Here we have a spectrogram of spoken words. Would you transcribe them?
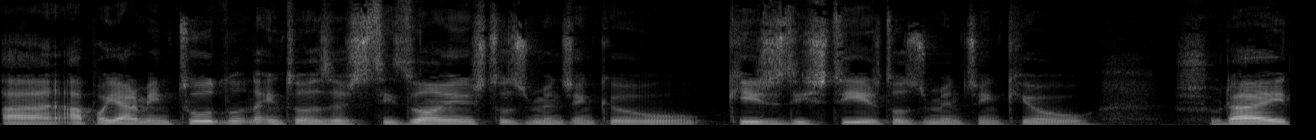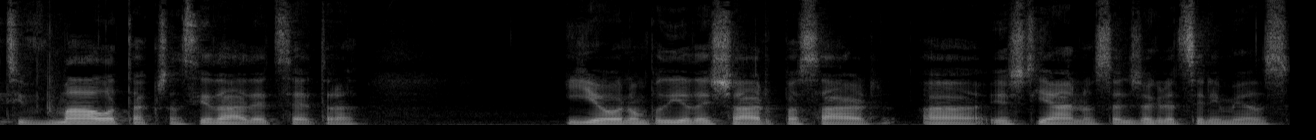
a, a apoiar-me em tudo, em todas as decisões, todos os momentos em que eu quis desistir, todos os momentos em que eu chorei, tive mal, ataques de ansiedade, etc. E eu não podia deixar passar uh, este ano sem lhes agradecer imenso.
